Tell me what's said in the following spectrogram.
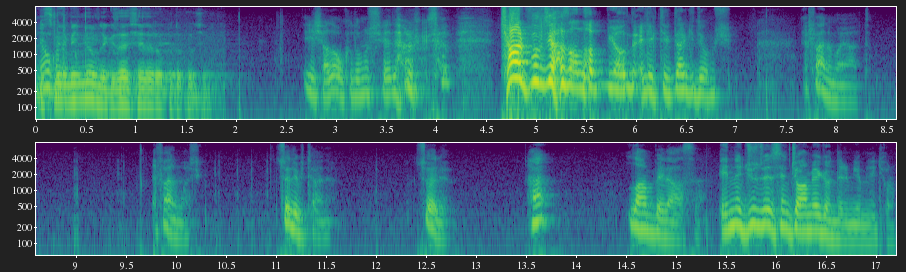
Ne İsmini okuduk? bilmiyorum da güzel şeyler okuduk hocam. İnşallah okuduğumuz şeyler güzel. Çarpılacağız Allah bir anda elektrikler gidiyormuş. Efendim hayatım. Efendim aşkım. Söyle bir tane. Söyle. Ha? Lan belası. Eline cüz verirsen camiye gönderirim yemin ediyorum.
